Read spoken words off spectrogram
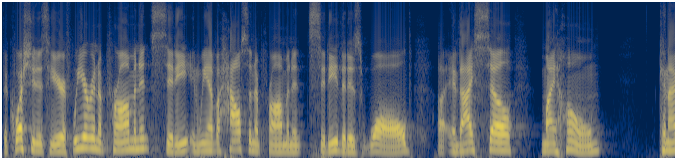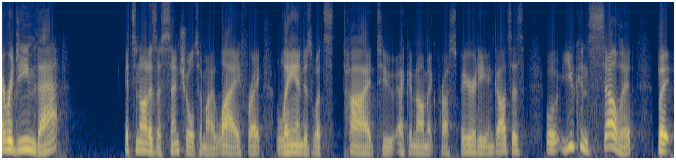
the question is here if we are in a prominent city and we have a house in a prominent city that is walled, uh, and I sell my home, can I redeem that? It's not as essential to my life, right? Land is what's tied to economic prosperity. And God says, well, you can sell it, but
